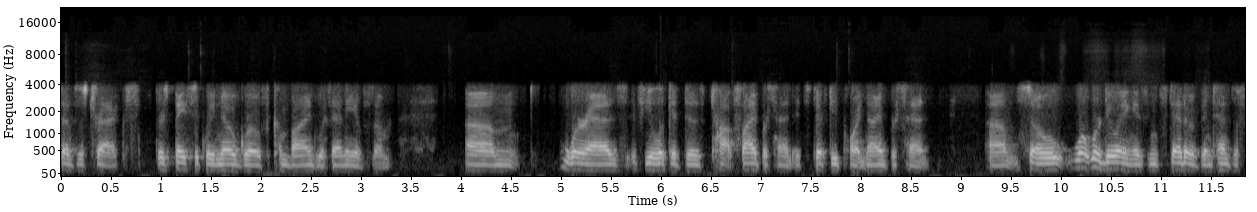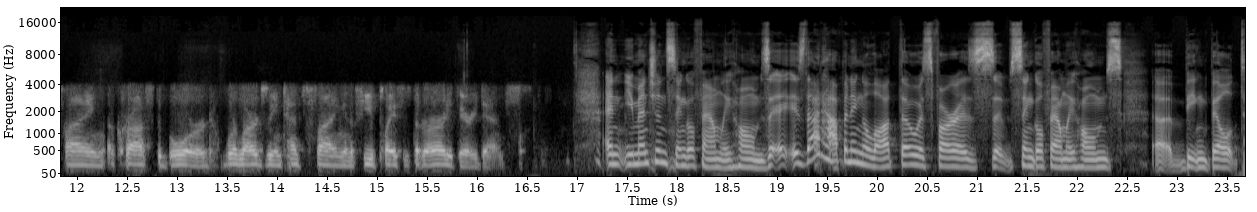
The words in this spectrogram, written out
census tracts, there's basically no growth combined with any of them. Um, whereas if you look at the top 5%, it's 50.9%. Um, so what we're doing is instead of intensifying across the board, we're largely intensifying in a few places that are already very dense. And you mentioned single family homes. Is that happening a lot, though, as far as uh, single family homes uh, being built?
